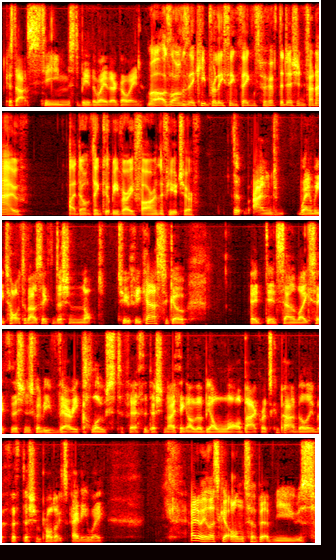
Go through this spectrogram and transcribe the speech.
because that seems to be the way they're going. Well, as long as they keep releasing things for fifth edition for now, I don't think it'll be very far in the future. And when we talked about sixth edition not two three casts ago, it did sound like sixth edition is going to be very close to fifth edition. I think there'll be a lot of backwards compatibility with fifth edition products anyway. Anyway, let's get on to a bit of news.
